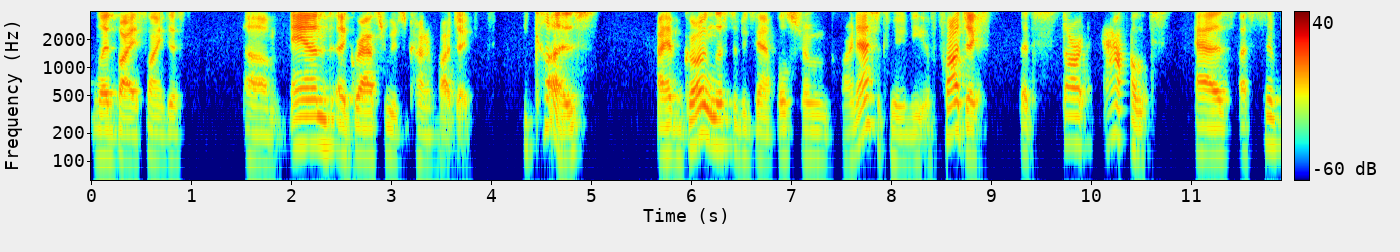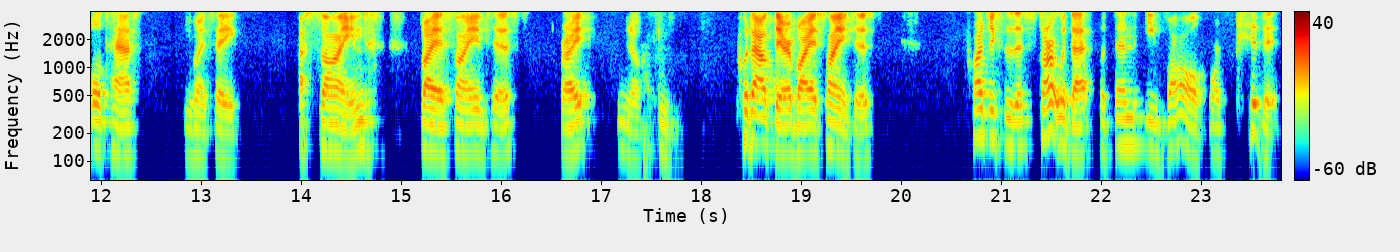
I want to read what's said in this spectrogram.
led by a scientist um, and a grassroots kind of project. Because I have a growing list of examples from our NASA community of projects that start out as a simple task, you might say, assigned by a scientist, right? You know, put out there by a scientist, projects that start with that, but then evolve or pivot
